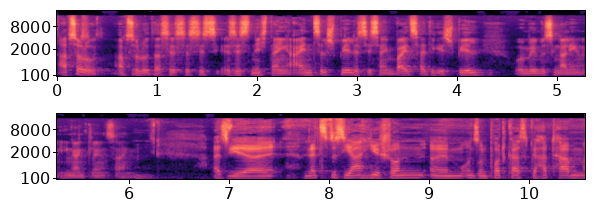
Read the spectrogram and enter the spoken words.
Absolut, absolut. Das ist, es, ist, es ist nicht ein Einzelspiel, es ist ein beidseitiges Spiel und wir müssen alle in Einklang sein. Als wir letztes Jahr hier schon ähm, unseren Podcast gehabt haben,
